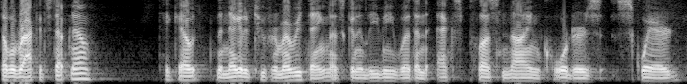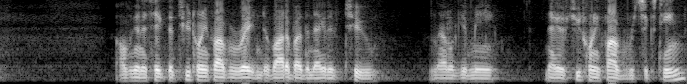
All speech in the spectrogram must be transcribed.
Double bracket step now. Take out the negative 2 from everything. That's going to leave me with an x plus 9 quarters squared. I'm going to take the 225 over 8 and divide it by the negative 2. And that'll give me negative 225 over 16,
